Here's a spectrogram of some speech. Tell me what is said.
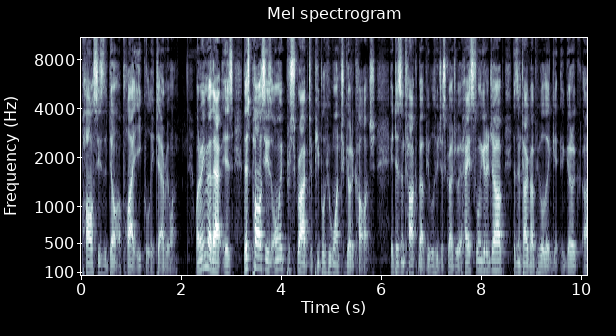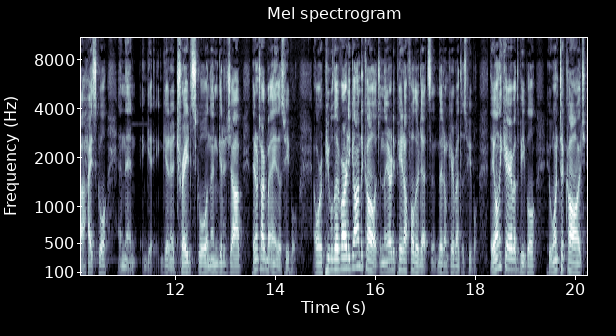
policies that don't apply equally to everyone. What I mean by that is this policy is only prescribed to people who want to go to college. It doesn't talk about people who just graduate high school and get a job. It doesn't talk about people that get, go to uh, high school and then get, get a trade school and then get a job. They don't talk about any of those people. Or people that have already gone to college and they already paid off all their debts. They don't care about those people. They only care about the people who went to college,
